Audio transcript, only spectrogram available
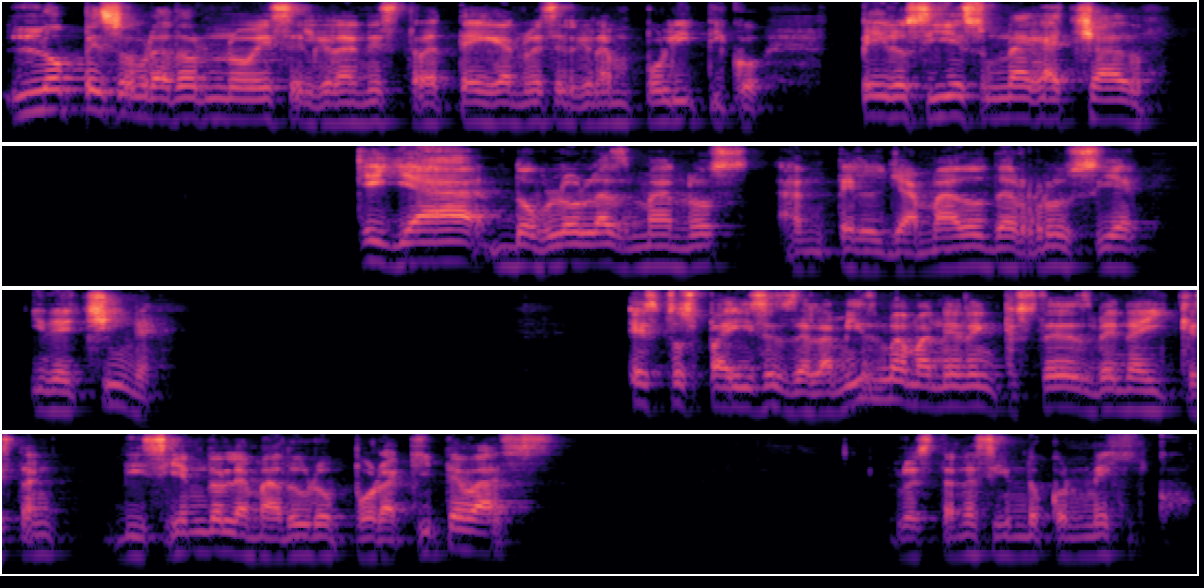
López Obrador no es el gran estratega, no es el gran político, pero sí es un agachado que ya dobló las manos ante el llamado de Rusia y de China. Estos países, de la misma manera en que ustedes ven ahí que están diciéndole a Maduro, por aquí te vas, lo están haciendo con México.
